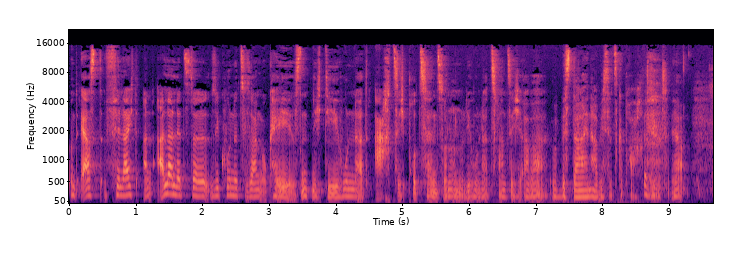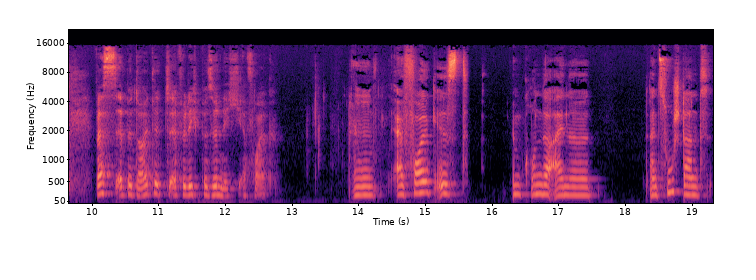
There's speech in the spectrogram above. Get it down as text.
und erst vielleicht an allerletzter Sekunde zu sagen, okay, es sind nicht die 180 Prozent, sondern nur die 120, aber bis dahin habe ich es jetzt gebracht. Und, ja. Was bedeutet für dich persönlich Erfolg? Mm, Erfolg ist im Grunde eine, ein Zustand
